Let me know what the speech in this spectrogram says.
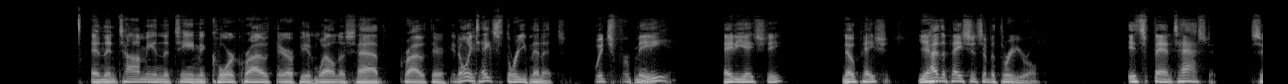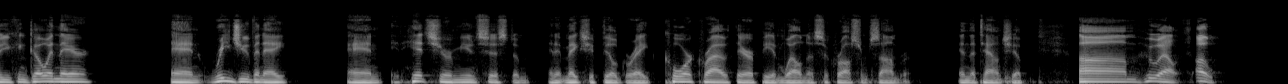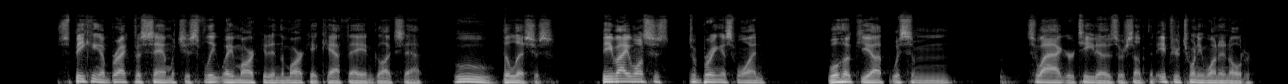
And then Tommy and the team at Core Cryotherapy and Wellness have cryotherapy. It only takes three minutes, which for me, ADHD, no patience. Yeah. I have the patience of a three year old. it's fantastic. So you can go in there and rejuvenate, and it hits your immune system and it makes you feel great. Core cryotherapy and wellness across from Sombra in the township. Um, who else? Oh, speaking of breakfast sandwiches, Fleetway Market in the Market Cafe in Gluckstadt. Ooh, delicious. If anybody wants us to bring us one, we'll hook you up with some swag or Tito's or something if you're 21 and older.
